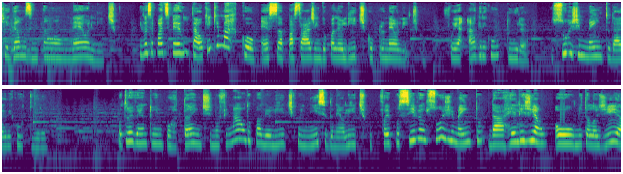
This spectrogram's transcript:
Chegamos então ao Neolítico. E você pode se perguntar o que, que marcou essa passagem do Paleolítico para o Neolítico? Foi a agricultura o surgimento da agricultura. Outro evento importante no final do Paleolítico e início do Neolítico foi o possível surgimento da religião, ou mitologia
